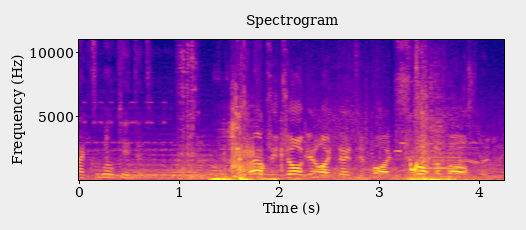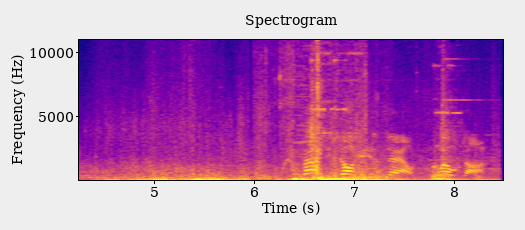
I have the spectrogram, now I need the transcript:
contract located. Bounty target identified. Spot the bastard. Bounty target is down. Well done.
